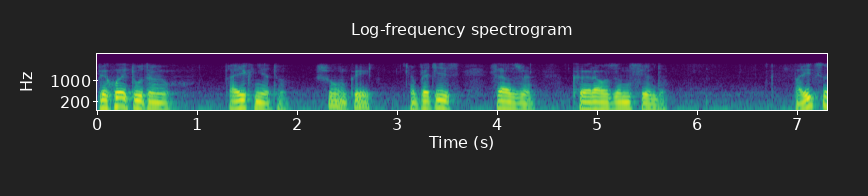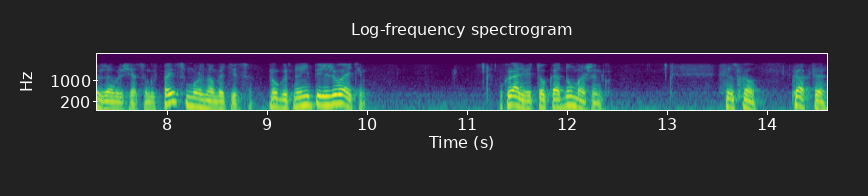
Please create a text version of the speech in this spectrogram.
Приходит утром, а их нету. Шум, крик. Обратились сразу же к Раузенфельду. В полицию нужно обращаться. Он говорит, в полицию можно обратиться. Ну, говорит, ну не переживайте. Украли ведь только одну машинку. Он сказал, как-то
